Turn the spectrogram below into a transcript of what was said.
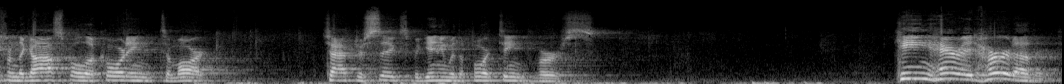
from the Gospel according to Mark, chapter 6, beginning with the 14th verse. King Herod heard of it,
